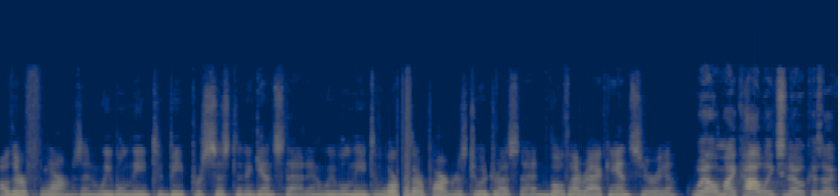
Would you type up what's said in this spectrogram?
other forms, and we will need to be persistent against that, and we will need to work with our partners to address that in both Iraq and Syria. Well, my colleagues know, because I've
